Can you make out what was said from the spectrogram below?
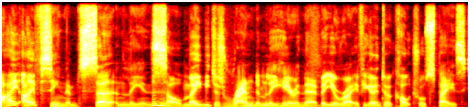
I, I've seen them certainly in Mm-hmm. Seoul, maybe just randomly here and there. But you're right. If you go into a cultural space,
